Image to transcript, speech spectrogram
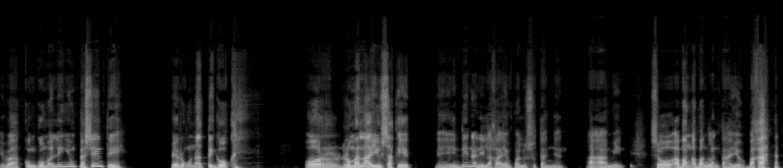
'Di ba? Kung gumaling yung pasyente, pero kung natigok or lumala yung sakit, eh, hindi na nila kayang palusutan 'yan. Aamin. So, abang-abang lang tayo. Baka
